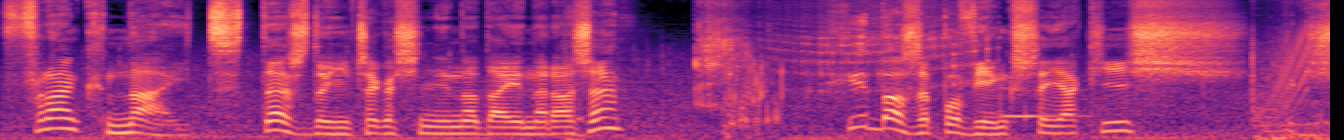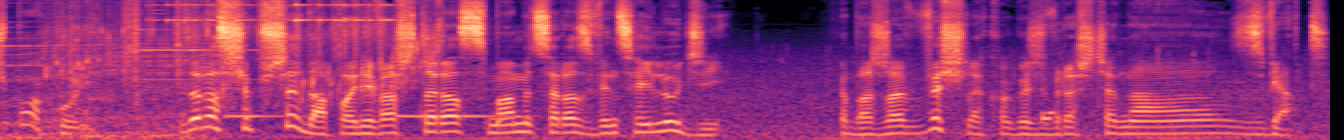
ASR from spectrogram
Frank Knight też do niczego się nie nadaje na razie. Chyba, że powiększę jakiś, jakiś pokój. Zaraz się przyda, ponieważ teraz mamy coraz więcej ludzi. Chyba, że wyślę kogoś wreszcie na zwiat.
